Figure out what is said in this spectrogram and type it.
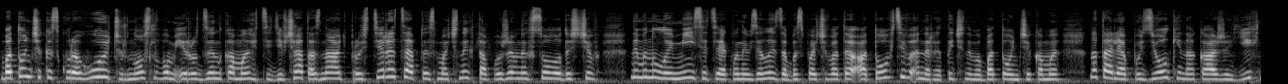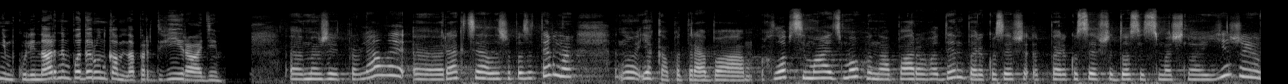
Батончики з курагою, чорносливом і родзинками. Ці дівчата знають прості рецепти смачних та поживних солодощів. Не минуло місяця, як вони взялись забезпечувати атовців енергетичними батончиками. Наталія Позьолкіна каже, їхнім кулінарним подарункам на передовій раді. Е, Ми вже відправляли. е, Реакція лише позитивна. Ну, яка потреба? Хлопці мають змогу на пару годин, перекусивши, перекусивши досить смачною їжею,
